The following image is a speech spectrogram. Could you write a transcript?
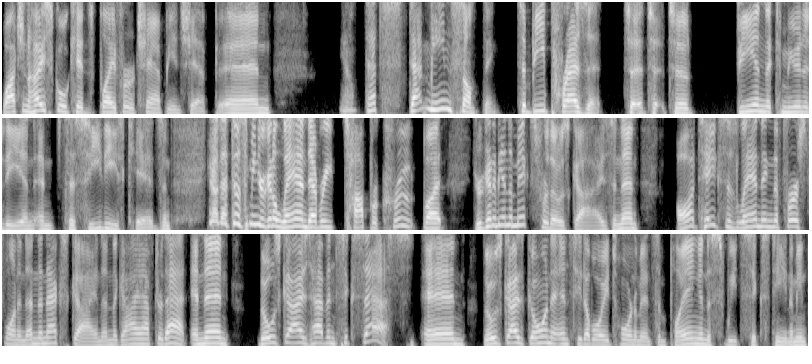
watching high school kids play for a championship. And, you know, that's that means something to be present, to to to be in the community and, and to see these kids. And you know, that doesn't mean you're going to land every top recruit, but you're going to be in the mix for those guys. And then all it takes is landing the first one and then the next guy and then the guy after that. And then those guys having success and those guys going to NCAA tournaments and playing in the Sweet 16. I mean,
